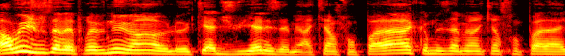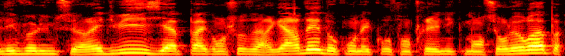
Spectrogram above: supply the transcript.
Alors oui, je vous avais prévenu, hein, le 4 juillet, les Américains sont pas là. Comme les Américains sont pas là, les volumes se réduisent. Il n'y a pas grand-chose à regarder, donc on est concentré uniquement sur l'Europe.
